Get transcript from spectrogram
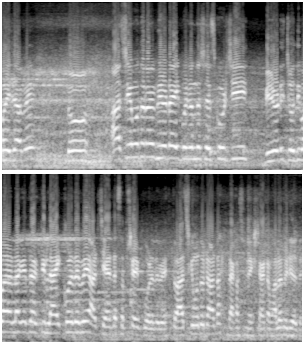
হয়ে যাবে। তো আজকের মতন আমি ভিডিওটা এই পর্যন্ত শেষ করছি। ভিডিওটি যদি ভালো লাগে তো একটি লাইক করে দেবে আর চ্যানেলটা সাবস্ক্রাইব করে দেবে। তো আজকের মতো টাটা দেখাচ্ছি নেক্সট একটা ভালো ভিডিওতে।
